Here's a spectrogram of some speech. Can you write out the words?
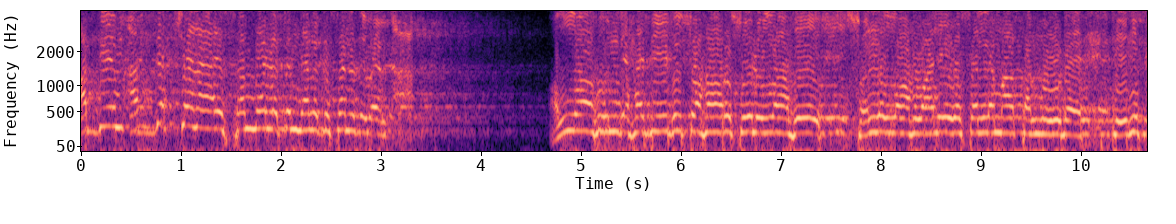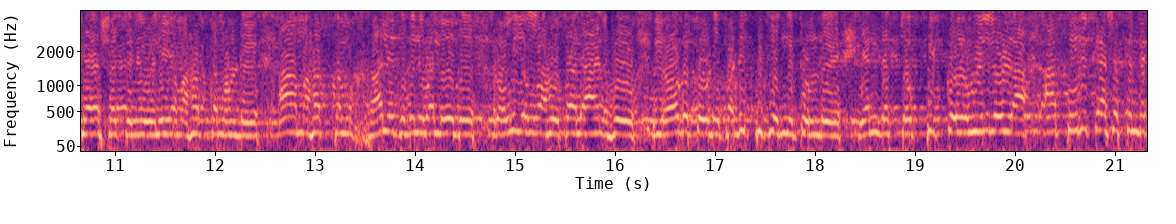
അദ്ദേഹം അധ്യക്ഷനായ സമ്മേളനത്തിൽ ഞങ്ങൾക്ക് സനത് വേണ്ട. അള്ളാഹുവിന്റെ ഹബീബ് ത്വഹാ അലൈ വസല്ലമ തങ്ങളുടെ തിരുകേശത്തിന് വലിയ മഹത്വമുണ്ട്. ആ മഹത്വം ഖാലിദ് ബിൻ വലീദ് റളിയല്ലാഹു തആല അൻഹു ലോകത്തോട് പഠിപ്പിച്ചു തന്നിട്ടുണ്ട് എന്റെ തൊപ്പിക്കുള്ളിലുള്ള ആ തിരുകേശത്തിന്റെ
